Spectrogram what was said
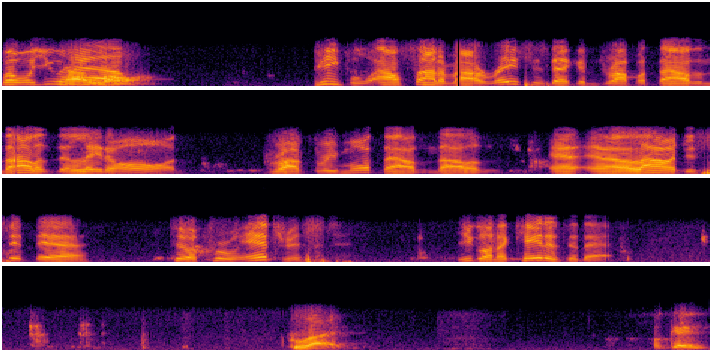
But when you Not have long. people outside of our races that can drop a thousand dollars, then later on drop three more thousand dollars, and, and allow it to sit there to accrue interest, you're gonna cater to that. Right. Okay,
